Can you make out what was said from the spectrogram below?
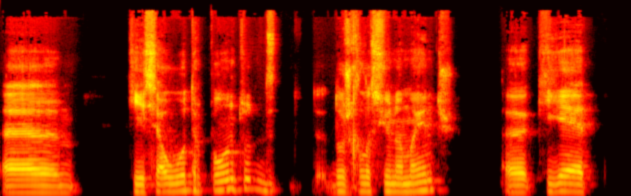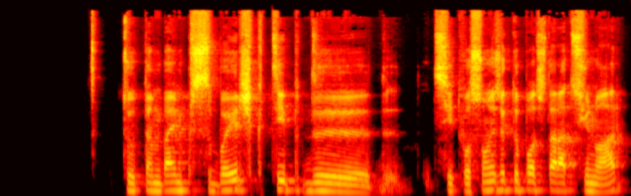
Uh, que isso é o outro ponto de, de, dos relacionamentos, uh, que é tu também perceberes que tipo de, de, situações é que tu podes estar a adicionar,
